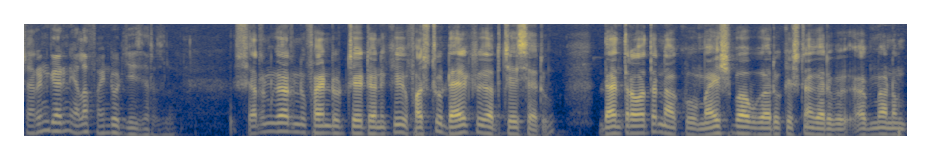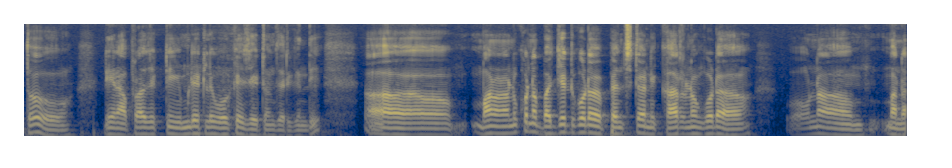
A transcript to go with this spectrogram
శరణ్ గారిని ఎలా ఫైండ్ అవుట్ చేశారు అసలు? శరణ్ గారిని ఫైండ్ అవుట్ చేయడానికి ఫస్ట్ డైరెక్టర్ గారు చేశారు. దాని తర్వాత నాకు మహేష్ బాబు గారు కృష్ణ గారి అభిమానంతో నేను ఆ ప్రాజెక్ట్ని ఇమీడియట్లీ ఓకే చేయడం జరిగింది. ఆ, మనం అనుకున్న బడ్జెట్ కూడా పెంచడానికి కారణం కూడా ఉన్న మన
